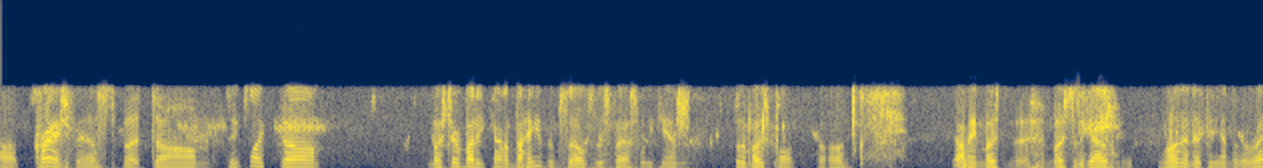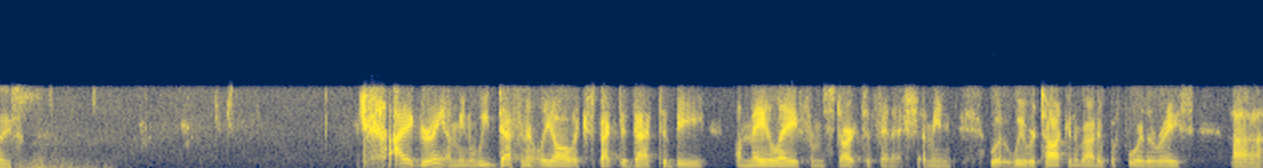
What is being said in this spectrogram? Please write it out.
a crash fest, but um, seems like um, most everybody kind of behaved themselves this past weekend for the most part. Uh, I mean, most most of the guys were running at the end of the race. I agree. I mean, we definitely all expected that to be a melee from start to finish. I mean, we, we were talking about it before the race. Uh,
